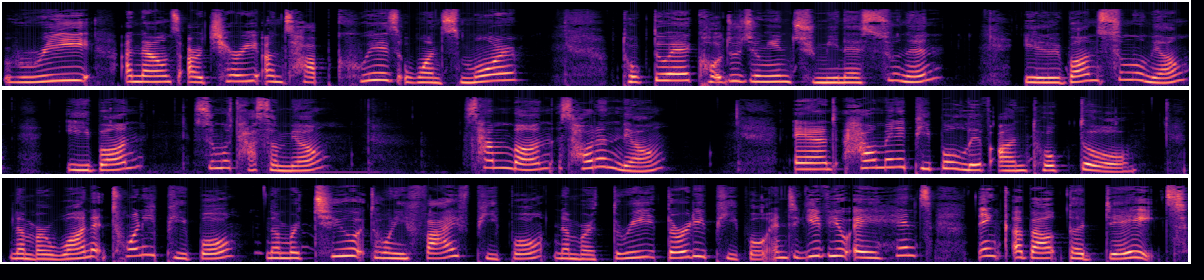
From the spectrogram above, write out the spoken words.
re-announce our cherry on top quiz once more. 독도에 거주 중인 주민의 수는 1번 20명, 2번 25명, 3번 30명. And how many people live on Dokdo? Number 1, 20 people. Number 2, 25 people. Number 3, 30 people. And to give you a hint, think about the date.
